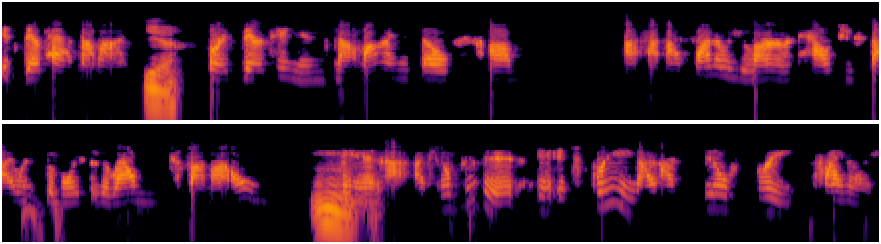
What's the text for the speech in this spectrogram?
it's their path, not mine. Yeah. Or it's their opinions, not mine. And so, um, I, I finally learned how to silence the voices around me to find my own. Mm. And I, I feel good. It, it's freeing. I, I feel free finally.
